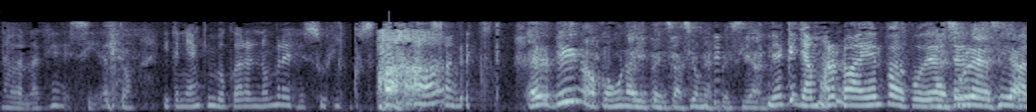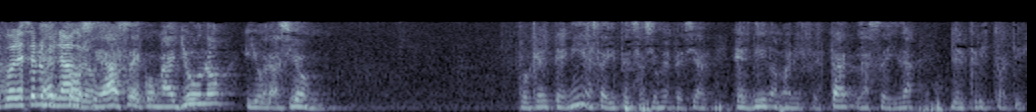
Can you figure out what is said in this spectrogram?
La verdad que es cierto. Y tenían que invocar el nombre de Jesús y la. Sangre. Él vino con una dispensación especial. Tenían que llamarlo a él para poder Jesús hacer, le decía, para poder hacer los esto milagros. se hace con ayuno y oración. Porque él tenía esa dispensación especial. Él vino a manifestar la seidad del Cristo aquí.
